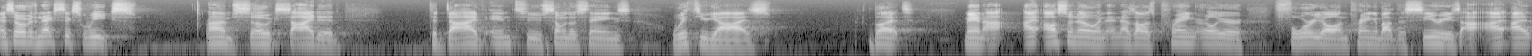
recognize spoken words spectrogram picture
And so over the next six weeks, I'm so excited to dive into some of those things with you guys. But man, I, I also know, and, and as I was praying earlier for y'all and praying about this series, I, I,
